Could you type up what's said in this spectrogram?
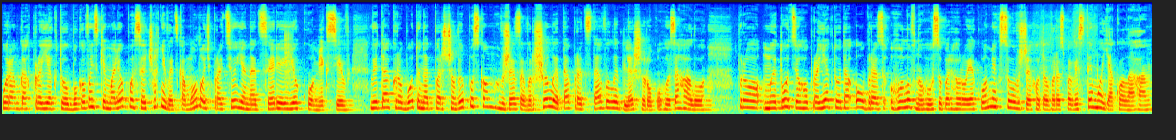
У рамках проєкту Буковинські мальописи Чернівецька молодь працює над серією коміксів. Відтак, роботу над першим випуском вже завершили та представили для широкого загалу. Про мету цього проєкту та образ головного супергероя коміксу вже готова розповісти моя колега.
